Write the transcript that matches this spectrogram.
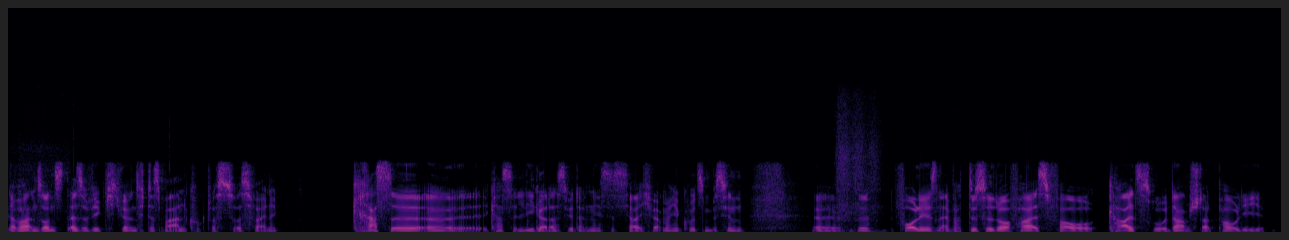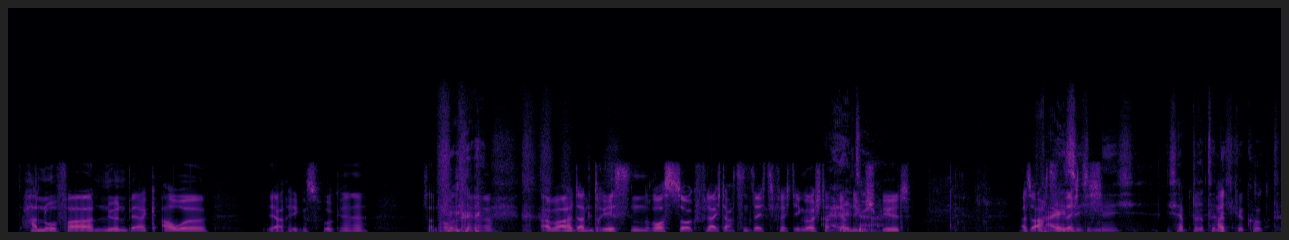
Aber ansonsten, also wirklich, wenn man sich das mal anguckt, was, was für eine krasse, äh, krasse Liga das wird dann nächstes Jahr. Ich werde mal hier kurz ein bisschen äh, ne, vorlesen. Einfach Düsseldorf, HSV, Karlsruhe, Darmstadt, Pauli, Hannover, Nürnberg, Aue, ja, Regensburg, äh, Sandhausen, äh, aber dann Dresden, Rostock, vielleicht 1860, vielleicht Ingolstadt, die haben die Alter. gespielt. Also Weiß ich 1860, nicht. Ich habe dritte Hat- nicht geguckt.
